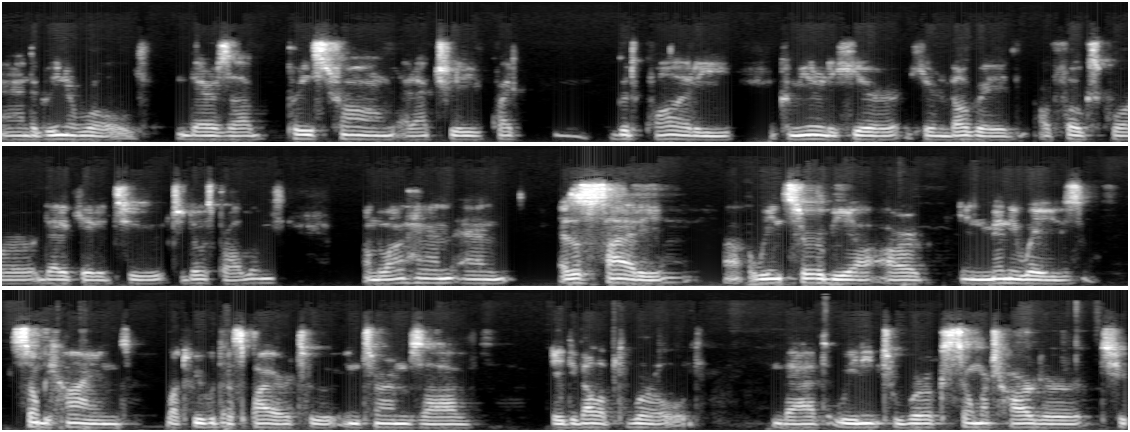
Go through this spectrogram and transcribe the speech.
and a greener world. There's a pretty strong and actually quite good quality community here here in Belgrade of folks who are dedicated to to those problems on the one hand and as a society uh, we in Serbia are in many ways so behind what we would aspire to in terms of a developed world that we need to work so much harder to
